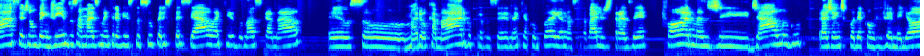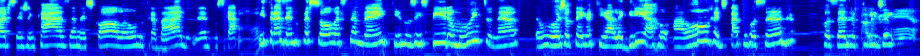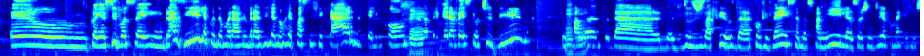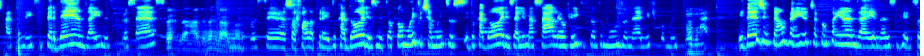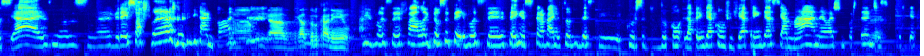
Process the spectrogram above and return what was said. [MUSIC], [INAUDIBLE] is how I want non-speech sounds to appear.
Olá, sejam bem-vindos a mais uma entrevista super especial aqui do nosso canal. Eu sou Mario Camargo, para você né, que acompanha nosso trabalho de trazer formas de diálogo para a gente poder conviver melhor, seja em casa, na escola ou no trabalho, né, buscar uhum. e trazendo pessoas também que nos inspiram muito, né? Então hoje eu tenho aqui a alegria, a honra de estar com o Rossandro, Rosandro Kligen. Eu conheci você em Brasília, quando eu morava em Brasília, no Repacificar, naquele encontro. Sim. A primeira vez que eu te vi, né? uhum. falando da, dos desafios da convivência nas famílias hoje em dia, como é que a gente está também se perdendo aí nesse processo. Verdade, verdade. Mano. Você, a sua fala para educadores me tocou muito, tinha muitos educadores ali na sala, eu vi que todo mundo né, ali ficou muito uhum. E desde então venho te acompanhando aí nas redes sociais, nos, né, virei sua fã [LAUGHS] e agora. Ah, obrigado, obrigado pelo carinho. E você fala, então você tem, você tem esse trabalho todo desse curso do, de aprender a conviver, aprender a se amar, né? Eu acho importante é. isso, porque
